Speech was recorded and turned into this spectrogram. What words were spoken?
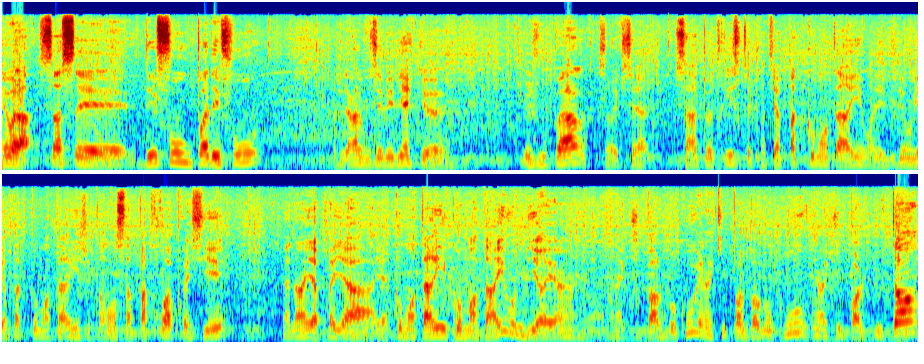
Et voilà, ça c'est défaut ou pas défaut. En général, vous aimez bien que, que je vous parle. C'est vrai que c'est un peu triste quand il n'y a pas de commentaires. Moi, les vidéos il n'y a pas de commentaires, j'ai tendance à pas trop apprécier. Maintenant, après, il y a, y a commentari et commentari, vous me direz. Hein. Il y en a qui parlent beaucoup, il y en a qui parlent pas beaucoup, il y en a qui parlent tout le temps.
